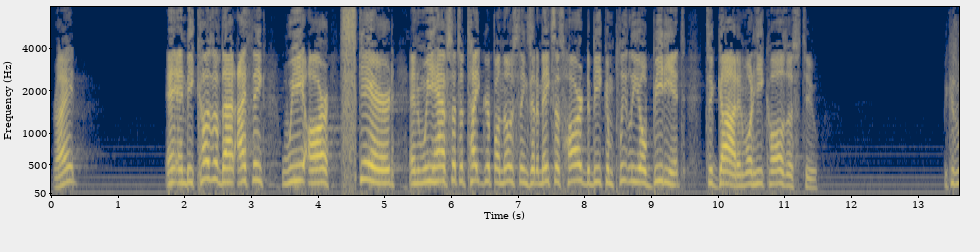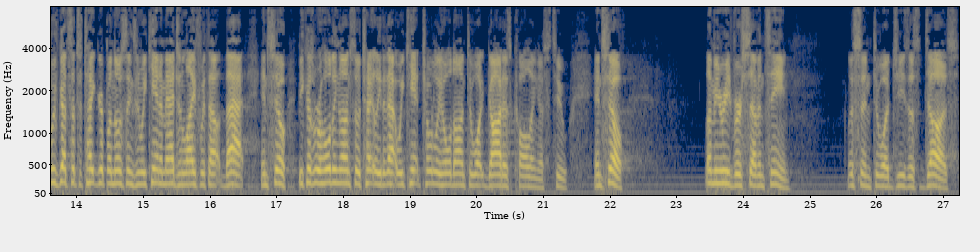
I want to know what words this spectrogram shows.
Right? And, and because of that, I think we are scared and we have such a tight grip on those things that it makes us hard to be completely obedient to God and what He calls us to. Because we've got such a tight grip on those things and we can't imagine life without that. And so, because we're holding on so tightly to that, we can't totally hold on to what God is calling us to. And so, let me read verse 17. Listen to what Jesus does.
